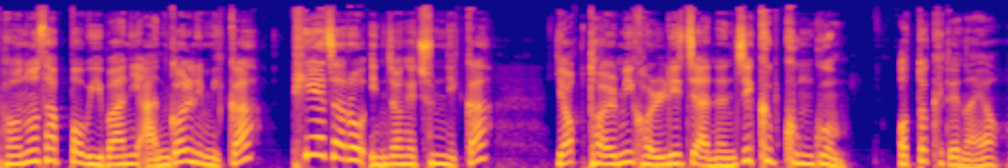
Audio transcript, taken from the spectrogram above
변호사법 위반이 안 걸립니까? 피해자로 인정해 줍니까? 역덜미 걸리지 않는지 급 궁금. 어떻게 되나요?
